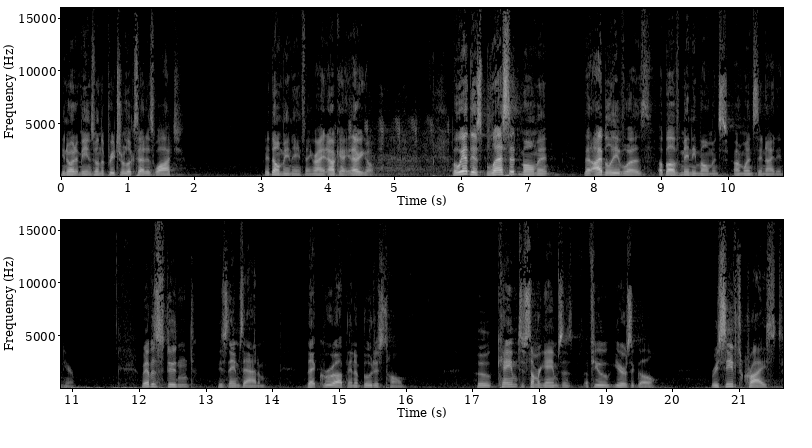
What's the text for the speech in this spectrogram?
you know what it means when the preacher looks at his watch? It don't mean anything, right? Okay, there you go. but we had this blessed moment that I believe was above many moments on Wednesday night in here. We have a student, his name's Adam, that grew up in a Buddhist home who came to summer games a few years ago, received Christ,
